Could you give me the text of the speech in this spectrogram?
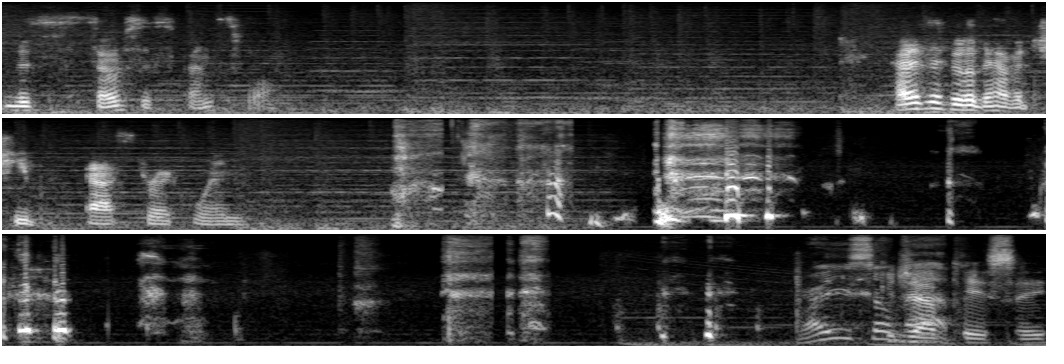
this? Is so suspenseful. How does it feel to have a cheap asterisk win? Why are you so Good mad? job, Casey.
